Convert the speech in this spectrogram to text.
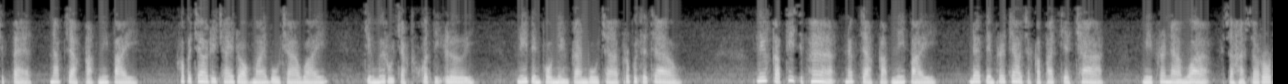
สิบแปดนับจากกลับนี้ไปข้าพเจ้าได้ใช้ดอกไม้บูชาไว้ จึงไม่รู้จักทุกติเลย นี้เป็นผลแห่งการบูชาพระพุทธเจ้า ในกลับที่สิบห้านับจากกลับนี้ไป ได้เป็นพระเจ้าจักรพรรดิเจ็ดชาติ มีพระนามว่าสหัสรส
